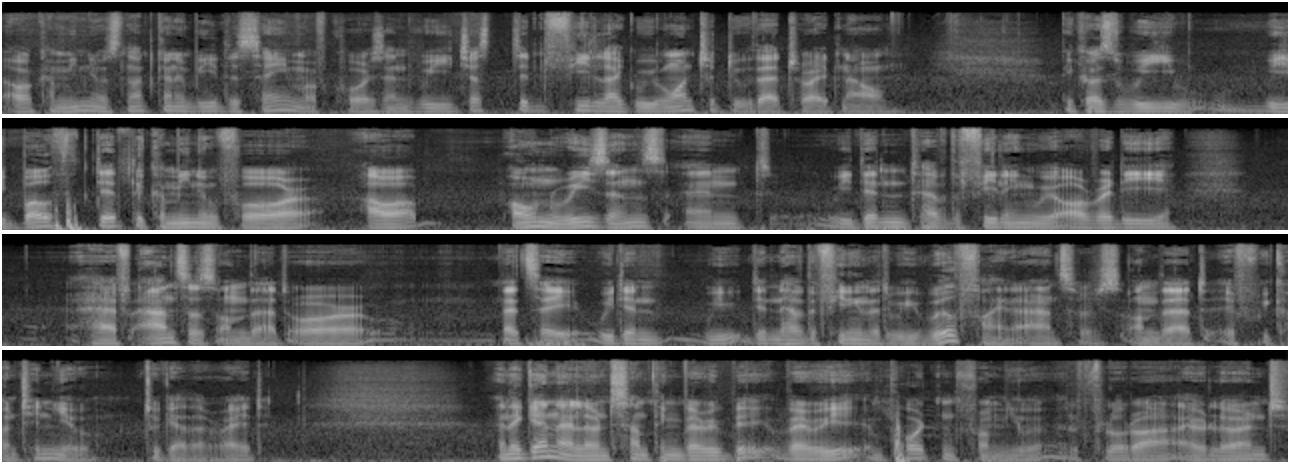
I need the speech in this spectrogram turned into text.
our camino is not going to be the same of course and we just didn't feel like we want to do that right now because we we both did the Camino for our own reasons, and we didn't have the feeling we already have answers on that, or let's say we didn't we didn't have the feeling that we will find answers on that if we continue together, right? And again, I learned something very big, very important from you, Flora. I learned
